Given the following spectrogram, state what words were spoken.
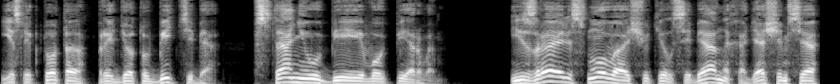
«Если кто-то придет убить тебя, встань и убей его первым». Израиль снова ощутил себя находящимся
